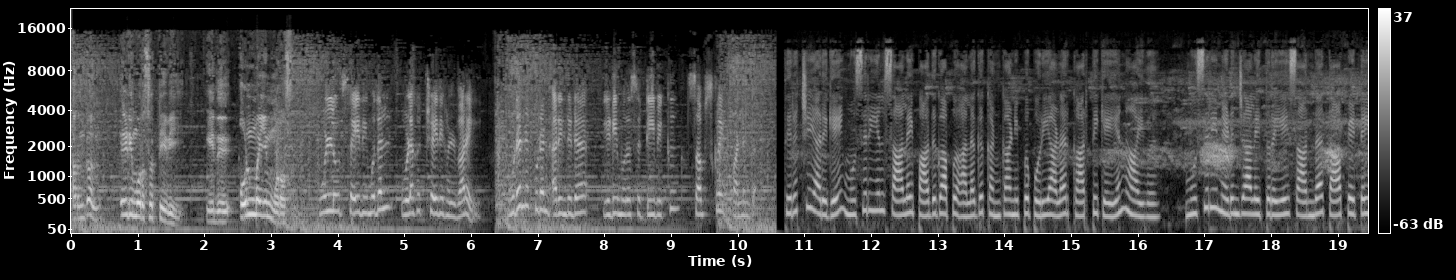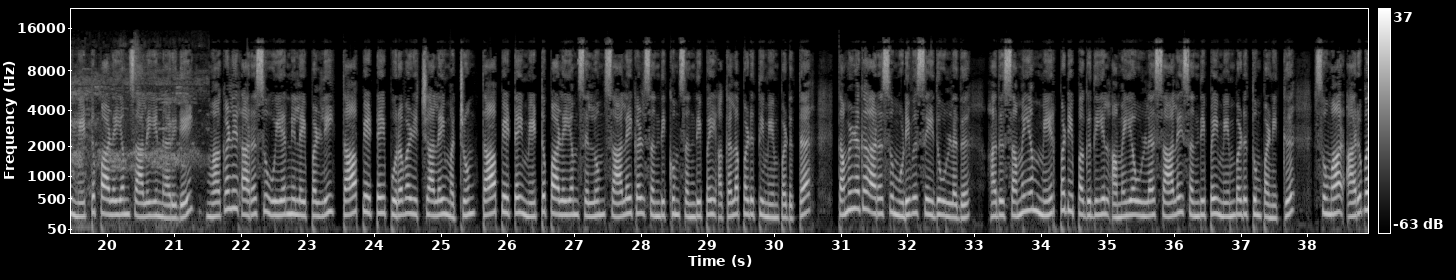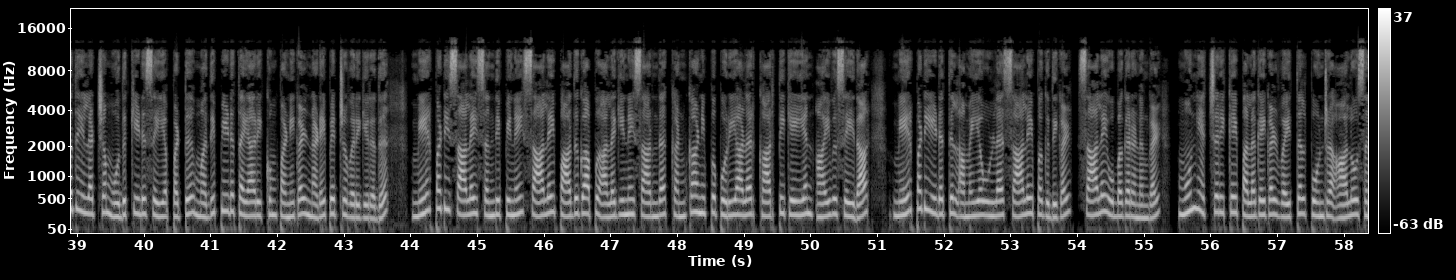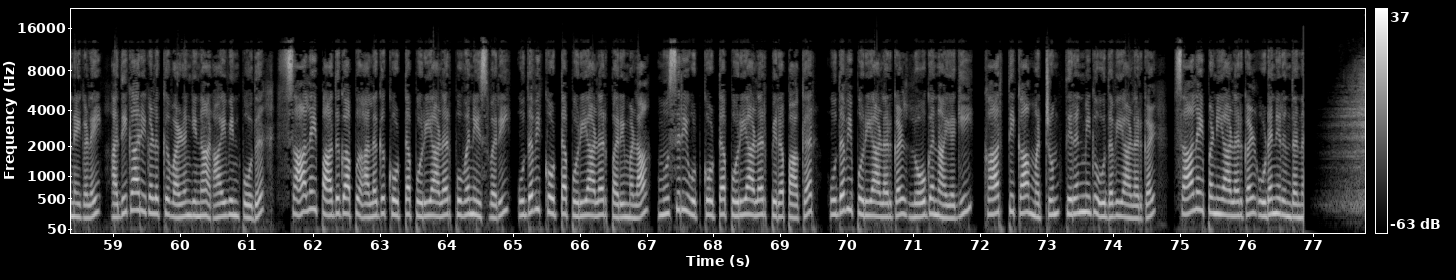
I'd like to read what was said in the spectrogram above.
பாருங்கள் இடிமுரசு டிவி இது உண்மையின் முரசு. உள்ளூர் செய்தி முதல் உலகச் செய்திகள் வரை உடனுக்குடன் அறிந்திட இடிமுரசு டிவிக்கு சப்ஸ்கிரைப் பண்ணுங்க. திருச்சி அருகே முசிறியில் சாலை பாதுகாப்பு அலகு கண்காணிப்பு பொறியாளர் கார்த்திகேயன் ஆய்வு. முசிறி நெடுஞ்சாலைத்துறையை சார்ந்த தாப்பேட்டை மேட்டுப்பாளையம் சாலையின் அருகே மகளிர் அரசு உயர்நிலைப்பள்ளி தாப்பேட்டை புறவழிச்சாலை மற்றும் தாப்பேட்டை மேட்டுப்பாளையம் செல்லும் சாலைகள் சந்திக்கும் சந்திப்பை அகலப்படுத்தி மேம்படுத்த தமிழக அரசு முடிவு செய்து உள்ளது. அது சமயம் மேற்படி பகுதியில் அமைய உள்ள சாலை சந்திப்பை மேம்படுத்தும் பணிக்கு சுமார் அறுபது இலட்சம் ஒதுக்கீடு செய்யப்பட்டு மதிப்பீடு தயாரிக்கும் பணிகள் நடைபெற்று வருகிறது. மேற்படி சாலை சந்திப்பினை சாலை பாதுகாப்பு அலகினை சார்ந்த கண்காணிப்பு பொறியாளர் கார்த்திகேயன் ஆய்வு செய்தார். மேற்படி இடத்தில் அமைய உள்ள சாலை பகுதிகள் சாலை உபகரணங்கள் முன் எச்சரிக்கை பலகைகள் வைத்தல் போன்ற ஆலோசனைகளை அதிகாரிகளுக்கு வழங்கினார். ஆய்வின் போது சாலை பாதுகாப்பு அலகு கோட்ட பொறியாளர் புவனேஸ்வரி உதவிக்கோட்ட பொறியாளர் பரிமளா முசிறி உட்கோட்ட பொறியாளர் பிரபாகர் உதவி பொறியாளர்கள் லோகநாயகி கார்த்திகா மற்றும் திறன்மிகு உதவியாளர்கள் சாலை பணியாளர்கள் உடனிருந்தனர்.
